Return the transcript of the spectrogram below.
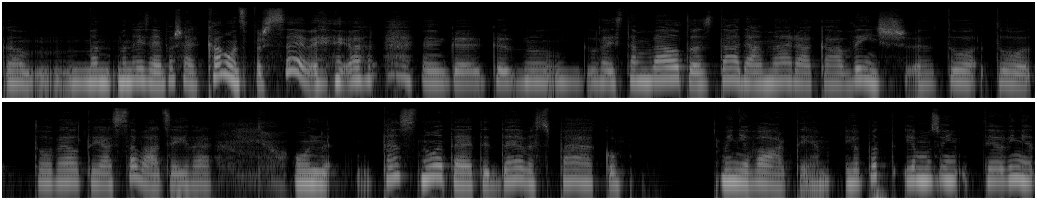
ka man, man reizēm pašai ir kauns par sevi. Ja? ka, ka, nu, vai es tam veltos tādā mērā, kā viņš to, to, to veltījās savā dzīvē. Un tas noteikti deva spēku viņa vārdiem. Jo pat, ja mums viņa, tie, viņa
